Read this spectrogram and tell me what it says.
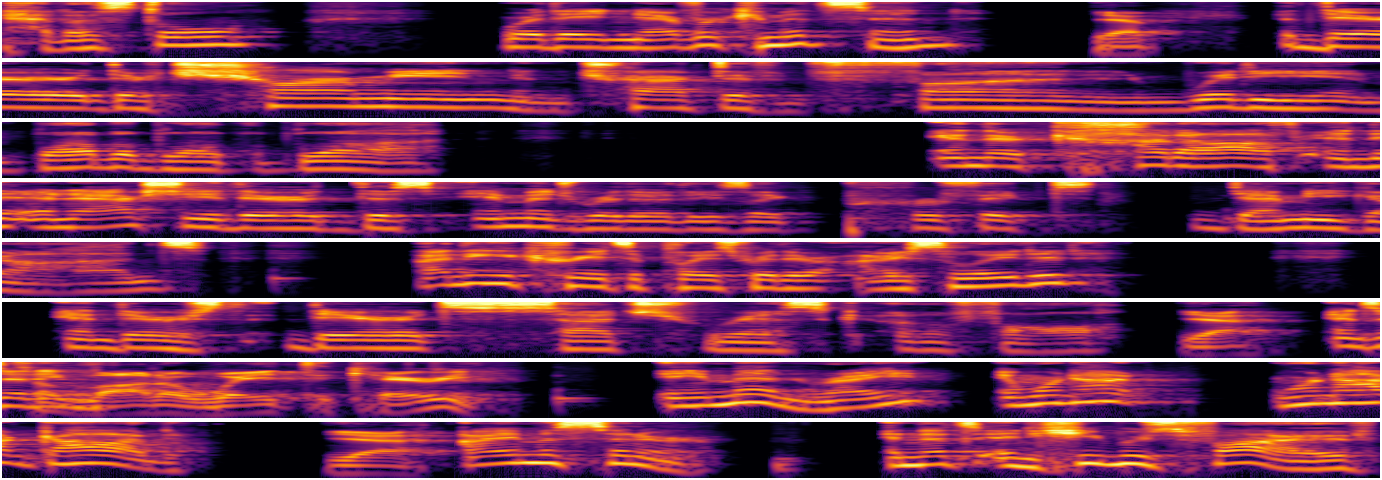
pedestal where they never commit sin. yep They're they're charming and attractive and fun and witty and blah blah blah blah blah. And they're cut off and and actually they're this image where they're these like perfect demigods. I think it creates a place where they're isolated and there's they're at such risk of a fall. yeah And so it's a lot of weight to carry Amen, right? And we're not we're not God. yeah I am a sinner. And that's in Hebrews 5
